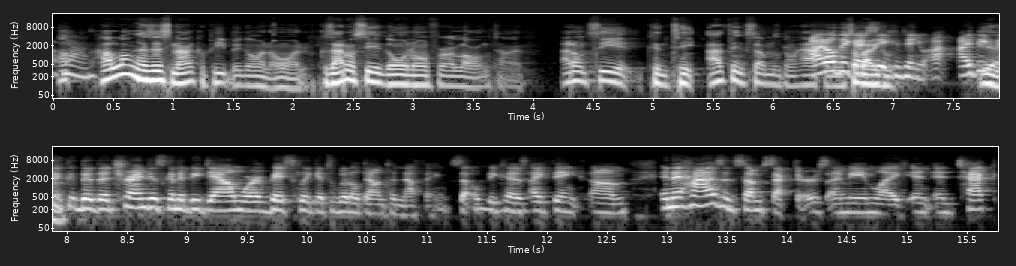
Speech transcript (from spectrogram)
So. How, Yeah. how long has this non-compete been going on? Because I don't see it going on for a long time. I don't see it continue. I think something's going to happen. I don't think I Somebody see it continue. I, I think Yeah. the, the the trend is going to be down where it basically gets whittled down to nothing. So Mhm. because I think um and it has in some sectors. I mean like in in tech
